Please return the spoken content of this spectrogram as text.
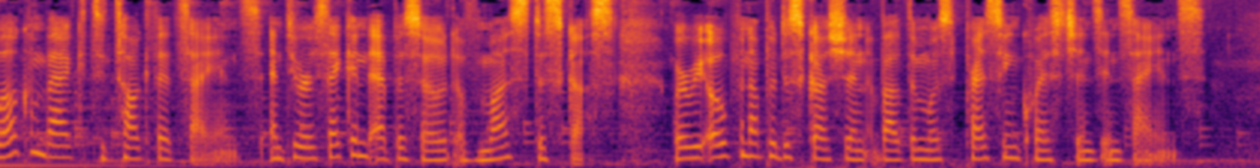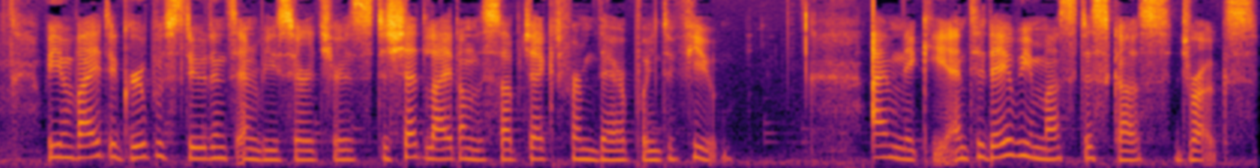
Welcome back to Talk That Science and to our second episode of Must Discuss, where we open up a discussion about the most pressing questions in science. We invite a group of students and researchers to shed light on the subject from their point of view. I'm Nikki, and today we must discuss drugs.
